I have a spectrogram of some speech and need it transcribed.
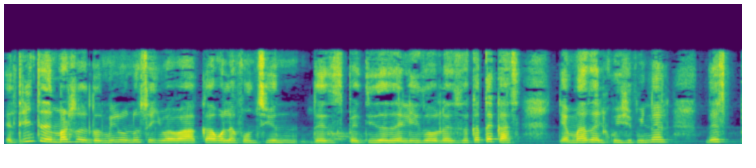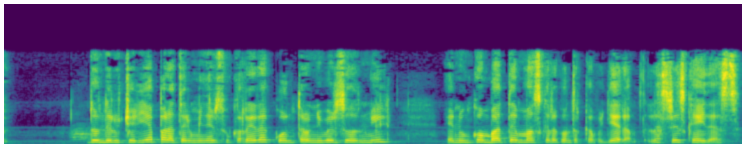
El 30 de marzo del 2001 se llevaba a cabo la función de despedida del ídolo de Zacatecas, llamada El Juicio Final, donde lucharía para terminar su carrera contra Universo 2000 en un combate máscara contra cabellera. Las tres caídas.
